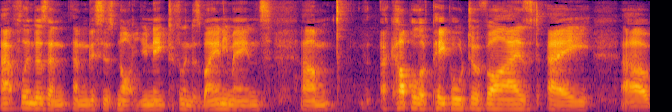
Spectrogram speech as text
at Flinders, and, and this is not unique to Flinders by any means, um, a couple of people devised a, uh,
